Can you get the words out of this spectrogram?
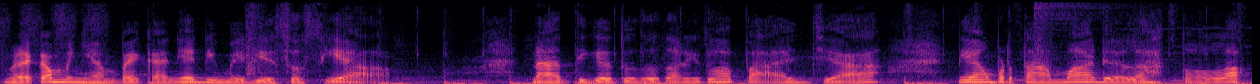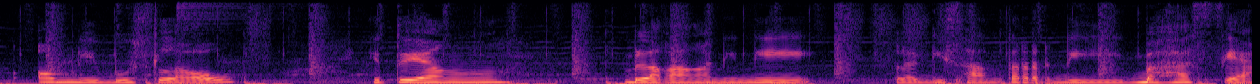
mereka menyampaikannya di media sosial Nah, tiga tuntutan itu apa aja? Ini yang pertama adalah tolak omnibus law. Itu yang belakangan ini lagi santer dibahas ya.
